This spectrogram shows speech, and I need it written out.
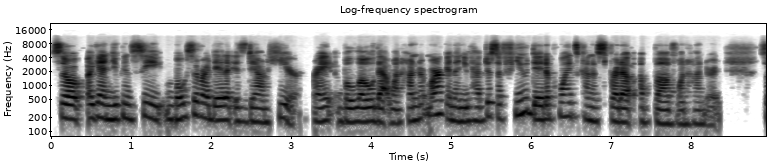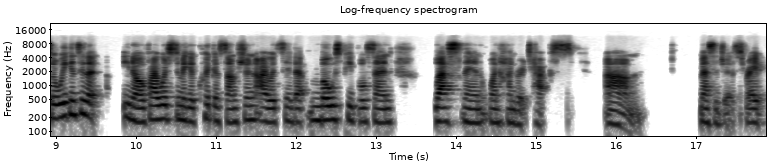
So again, you can see most of our data is down here, right? Below that 100 mark. And then you have just a few data points kind of spread out above 100. So we can see that you know, if I was to make a quick assumption, I would say that most people send less than 100 texts um, messages, right?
